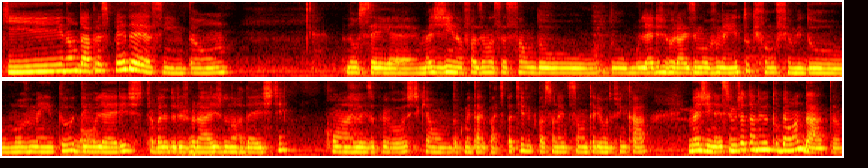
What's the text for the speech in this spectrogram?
que não dá para se perder, assim. Então, não sei, é, imagina fazer uma sessão do, do Mulheres Rurais em Movimento, que foi um filme do movimento de mulheres trabalhadoras rurais do Nordeste, com a Heloísa Prevost, que é um documentário participativo que passou na edição anterior do Fincar Imagina, esse filme já está no YouTube há uma data,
